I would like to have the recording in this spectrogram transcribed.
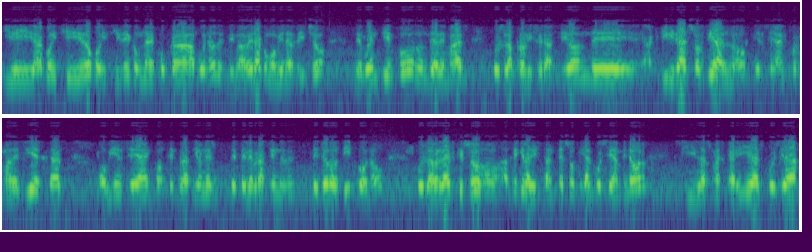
y ha coincidido, coincide con una época, bueno, de primavera, como bien has dicho, de buen tiempo, donde además pues la proliferación de actividad social, ¿no? Bien sea en forma de fiestas o bien sea en concentraciones de celebraciones de, todo tipo, ¿no? Pues la verdad es que eso hace que la distancia social pues sea menor, si las mascarillas pues ya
